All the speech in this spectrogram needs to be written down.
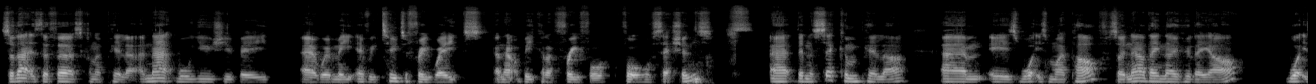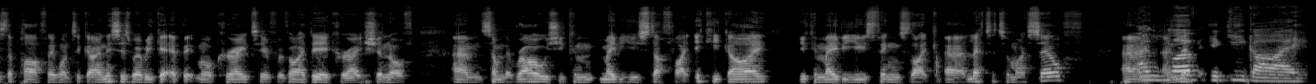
So that is the first kind of pillar, and that will usually be uh, we meet every two to three weeks, and that will be kind of three, four, four sessions. Uh, then the second pillar um, is what is my path. So now they know who they are. What is the path they want to go? And this is where we get a bit more creative with idea creation of um, some of the roles. You can maybe use stuff like Ikigai. You can maybe use things like uh, Letter to Myself. And, I love and Ikigai.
